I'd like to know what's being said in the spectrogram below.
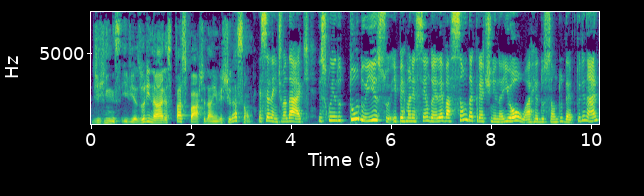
de rins e vias urinárias faz parte da investigação. Excelente, Vandak. Excluindo tudo isso e permanecendo a elevação da creatinina e ou a redução do débito urinário,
